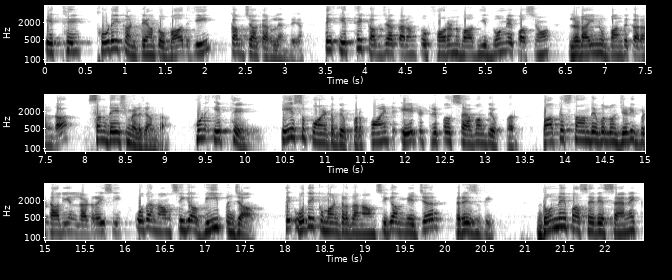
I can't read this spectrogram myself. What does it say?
ਇੱਥੇ ਥੋੜੇ ਘੰਟਿਆਂ ਤੋਂ ਬਾਅਦ ਹੀ ਕਬਜ਼ਾ ਕਰ ਲੈਂਦੇ ਆ। ਤੇ ਇੱਥੇ ਕਬਜ਼ਾ ਕਰਨ ਤੋਂ ਫੌਰਨ ਬਾਅਦ ਹੀ ਦੋਨੇ ਪਾਸਿਓਂ ਲੜਾਈ ਨੂੰ ਬੰਦ ਕਰਨ ਦਾ ਸੰਦੇਸ਼ ਮਿਲ ਜਾਂਦਾ। ਹੁਣ ਇੱਥੇ ਇਸ ਪੁਆਇੰਟ ਦੇ ਉੱਪਰ ਪੁਆਇੰਟ 8777 ਦੇ ਉੱਪਰ ਪਾਕਿਸਤਾਨ ਦੇ ਵੱਲੋਂ ਜਿਹੜੀ ਬਟਾਲੀਅਨ ਲੜ ਰਹੀ ਸੀ, ਉਹਦਾ ਨਾਮ ਸੀਗਾ 20 ਪੰਜਾਬ ਤੇ ਉਹਦੇ ਕਮਾਂਡਰ ਦਾ ਨਾਮ ਸੀਗਾ ਮੇਜਰ ਰਿਜ਼ਵੀ। ਦੋਨੇ ਪਾਸੇ ਦੇ ਸੈਨਿਕ,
